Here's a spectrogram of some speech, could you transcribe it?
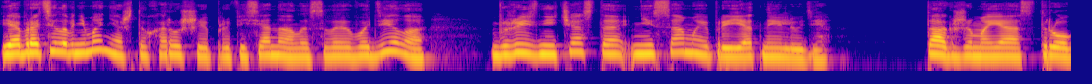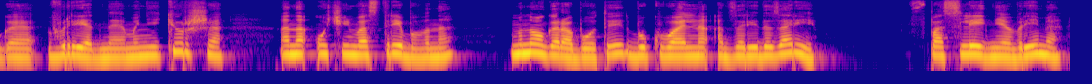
Я обратила внимание, что хорошие профессионалы своего дела в жизни часто не самые приятные люди. Также моя строгая, вредная маникюрша, она очень востребована, много работает буквально от зари до зари. В последнее время,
